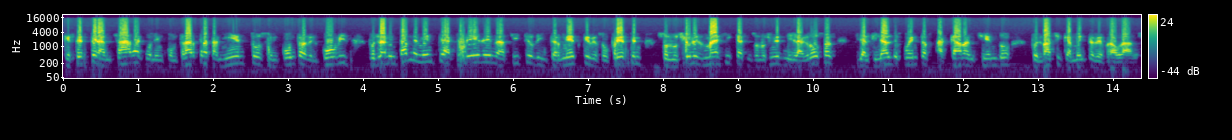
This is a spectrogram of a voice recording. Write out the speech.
que está esperanzada con encontrar tratamientos en contra del COVID, pues lamentablemente acceden a sitios de internet que les ofrecen soluciones mágicas y soluciones milagrosas y al final de cuentas acaban siendo pues básicamente defraudados.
